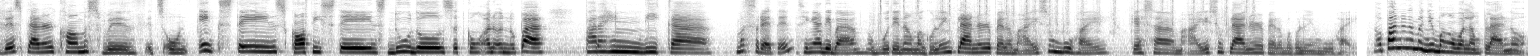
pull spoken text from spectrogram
This planner comes with its own ink stains, coffee stains, doodles, at kung ano-ano pa para hindi ka ma-threaten. Kasi nga, di ba, mabuti nang magulo yung planner pero maayos yung buhay kesa maayos yung planner pero magulo yung buhay. Now, paano naman yung mga walang plano?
